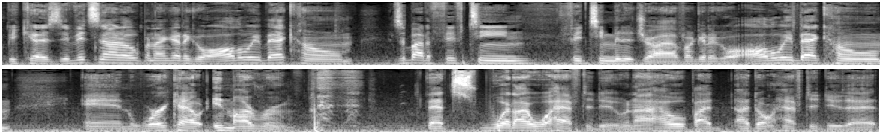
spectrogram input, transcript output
because if it's not open, I got to go all the way back home. It's about a 15 15 minute drive. I got to go all the way back home and work out in my room. That's what I will have to do, and I hope I, I don't have to do that.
